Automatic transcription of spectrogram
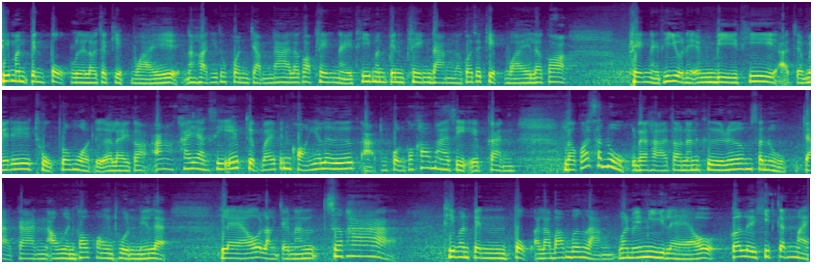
ที่มันเป็นปกเลยเราจะเก็บไว้นะคะ ที่ทุกคนจำได้แล้วก็เพลงไหนที่มันเป็นเพลงดังเราก็จะเก็บไว้ แล้วก็เพลงไหนที่อยู่ใน MB ที่อาจจะไม่ได้ถูกโปรโมทหรืออะไรก็อะใครอยาก CF เก็บไว้เป็นของที่ระลึกอะทุกคนก็เข้ามา CF กัน เราก็สนุกนะคะ ตอนนั้นคือเริ่มสนุกจากการเอาเงินเข้ากองทุนนี่แหละ แล้วหลังจากนั้นเสื้อผ้าที่มันเป็นปกอัลบั้มเบื้องหลัง มันไม่มีแล้ว ก็เลยคิดกันใหม่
